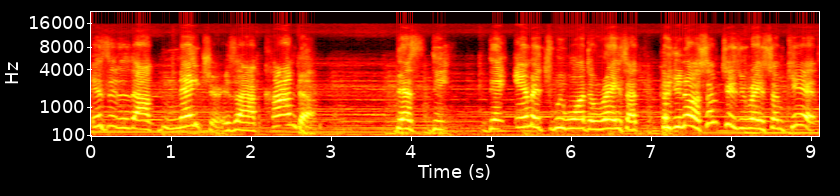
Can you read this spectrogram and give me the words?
it's it is our nature, is our conduct. That's the the image we want to raise because you know sometimes you raise some kids,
